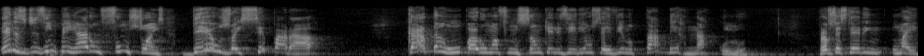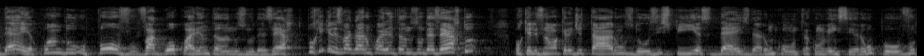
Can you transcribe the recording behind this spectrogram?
Eles desempenharam funções. Deus vai separar cada um para uma função que eles iriam servir no tabernáculo. Para vocês terem uma ideia, quando o povo vagou 40 anos no deserto, por que, que eles vagaram 40 anos no deserto? Porque eles não acreditaram, os 12 espias, 10 deram contra, convenceram o povo,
